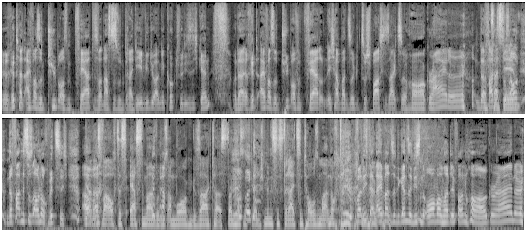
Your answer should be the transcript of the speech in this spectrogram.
ritt halt einfach so ein Typ aus dem Pferd. Das war, da hast du so ein 3D-Video angeguckt, für die es nicht kennen. Und da ritt einfach so ein Typ auf dem Pferd und ich habe halt so zu Spaß gesagt so Hawk Rider. Und da Und fandest du es auch, und da fandest du es auch noch witzig. Aber Ja, das war auch das erste Mal, wo du es am Morgen gesagt hast. Dann hast du es, Und- glaube ich, mindestens 13.000 Mal noch dann weil ich dann einfach so die ganze Zeit diesen Ohrwurm hatte von Hawk Rider.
